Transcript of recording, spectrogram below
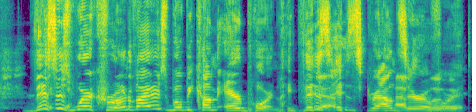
this is where coronavirus will become airborne. Like this Yeah, is ground zero for it.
